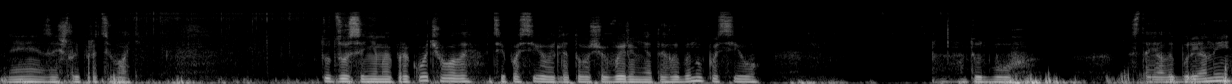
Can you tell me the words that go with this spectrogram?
не зайшли працювати. Тут з осені ми прикочували ці посіви для того, щоб вирівняти глибину посіву. Тут був, стояли бур'яни.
